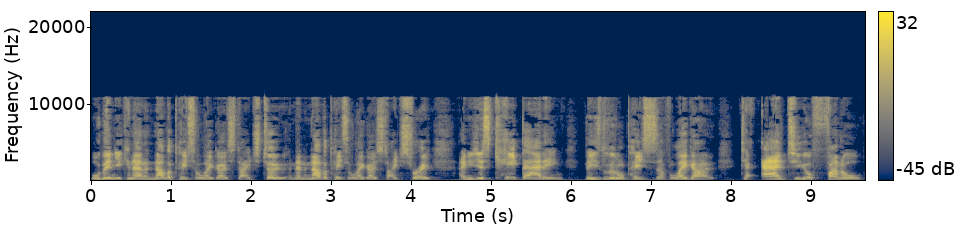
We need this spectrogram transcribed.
well then you can add another piece of Lego stage two, and then another piece of Lego stage three, and you just keep adding these little pieces of Lego to add to your funnel,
